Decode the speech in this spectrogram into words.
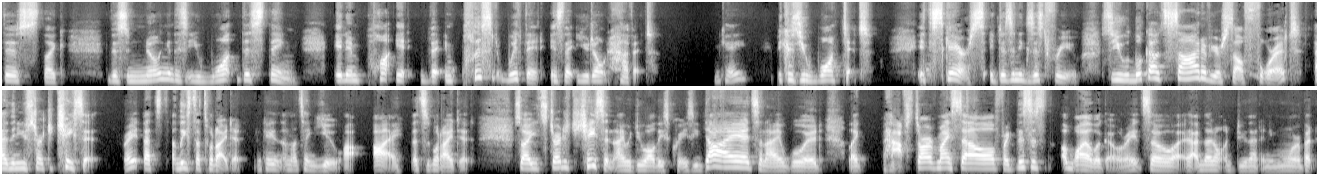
this like this knowing this you want this thing. It imply it the implicit with it is that you don't have it okay? Because you want it it's scarce. It doesn't exist for you. So you look outside of yourself for it and then you start to chase it, right? That's at least that's what I did. Okay. I'm not saying you, I, that's what I did. So I started to chase it and I would do all these crazy diets and I would like half starve myself. Like this is a while ago, right? So I, I don't do that anymore, but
